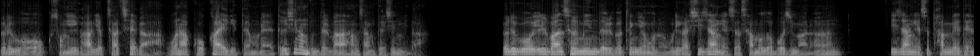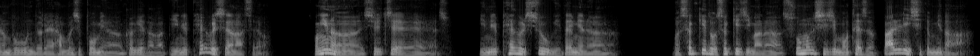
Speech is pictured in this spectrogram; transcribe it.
그리고 송이 가격 자체가 워낙 고가이기 때문에 드시는 분들만 항상 드십니다. 그리고 일반 서민들 같은 경우는 우리가 시장에서 사 먹어 보지만 은 시장에서 판매되는 부분들에 한 번씩 보면 거기에다가 비닐팩을 씌워놨어요. 송이는 실제 비닐팩을 씌우게 되면 은 뭐 섞기도 섞이지만 숨을 쉬지 못해서 빨리 시듭니다.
